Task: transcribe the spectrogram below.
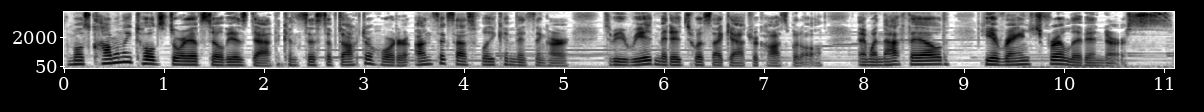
The most commonly told story of Sylvia's death consists of Dr. Horder unsuccessfully convincing her to be readmitted to a psychiatric hospital, and when that failed, he arranged for a live in nurse.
